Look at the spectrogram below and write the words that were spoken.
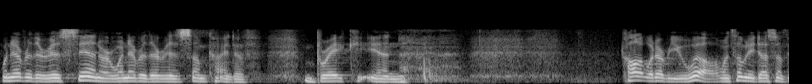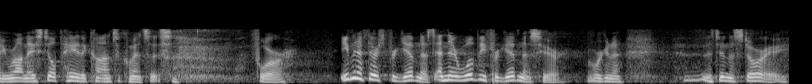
whenever there is sin or whenever there is some kind of break in, call it whatever you will, when somebody does something wrong, they still pay the consequences for, even if there's forgiveness, and there will be forgiveness here. We're going to, it's in the story.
